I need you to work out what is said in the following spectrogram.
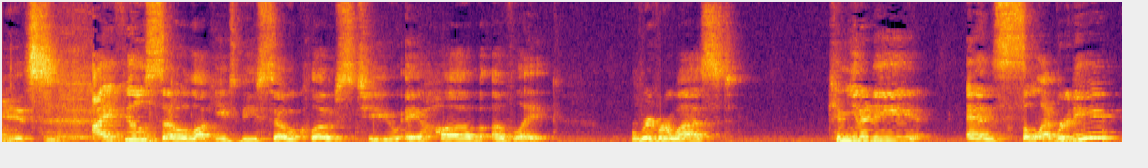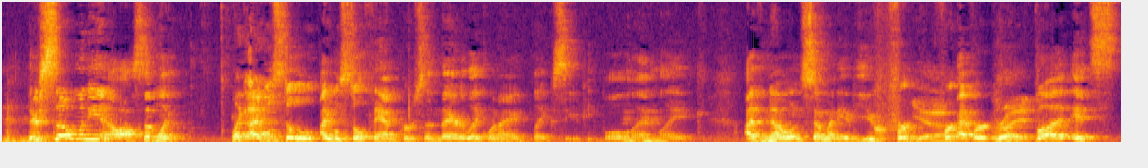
doggies. I feel so lucky to be so close to a hub of like River West community and celebrity. Mm-hmm. There's so many awesome like like I will still I will still fan person there like when I like see people mm-hmm. and like I've known so many of you for Yeah. forever. Right. But it's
